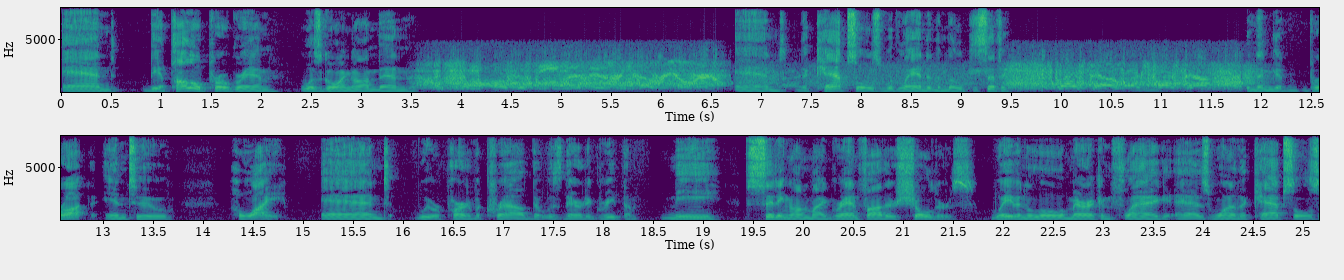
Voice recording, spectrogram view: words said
and the Apollo program was going on then. And the capsules would land in the middle Pacific and then get brought into Hawaii. And we were part of a crowd that was there to greet them. Me sitting on my grandfather's shoulders, waving a little American flag as one of the capsules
